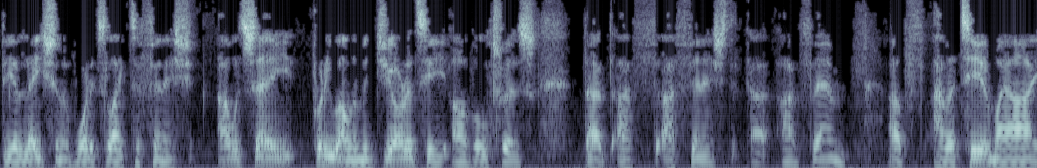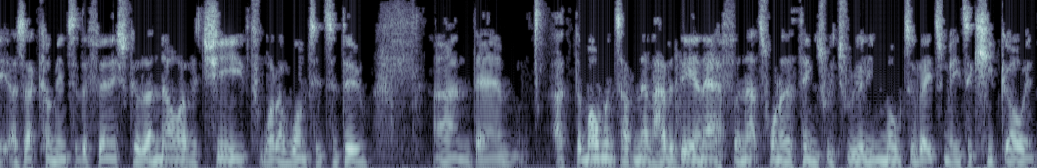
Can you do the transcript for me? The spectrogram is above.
the elation of what it's like to finish. I would say pretty well the majority of ultras that I've I've finished. Uh, I've um, I've had a tear in my eye as I come into the finish because I know I've achieved what I wanted to do. And um, at the moment, I've never had a DNF, and that's one of the things which really motivates me to keep going.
